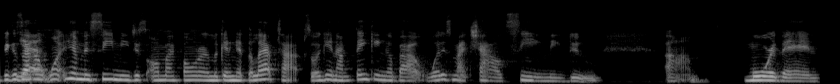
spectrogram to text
because yeah. i don't want him to see me just on my phone or looking at the laptop so again i'm thinking about what is my child seeing me do um, more than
